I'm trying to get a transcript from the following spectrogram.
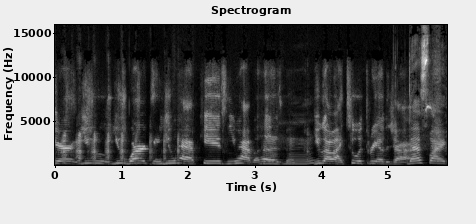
you're you you work and you have kids and you have a husband Mhm. you got like two or three other jobs That's like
